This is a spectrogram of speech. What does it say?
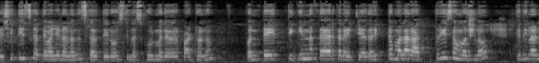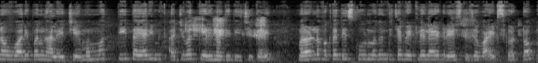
तशी तीच करते. माझी ननंदच करते रोज तिला स्कूलमध्ये वगैरे पाठवणं. पण ते तिघींना तयार करायची आहे. तर एक तर मला रात्री समजलं की तिला नऊवारी पण घालायची आहे. मग मग ती तयारी मी अजिबात केली नव्हती तिची काही. मला वाटलं फक्त ते स्कूलमधून तिच्या भेटलेला आहे ड्रेस तिचं व्हाईट स्कर्ट टॉप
